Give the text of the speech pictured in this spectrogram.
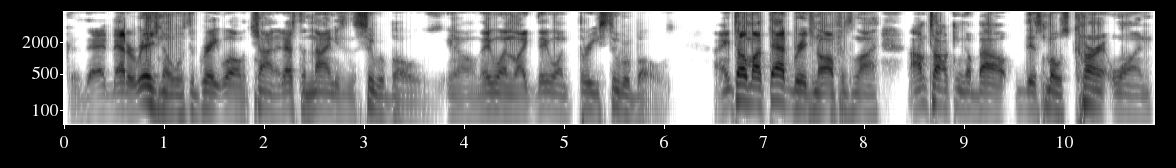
because that, that original was the Great Wall of China. That's the 90s and the Super Bowls. You know, they won like, they won three Super Bowls. I ain't talking about that bridge and offense line. I'm talking about this most current one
